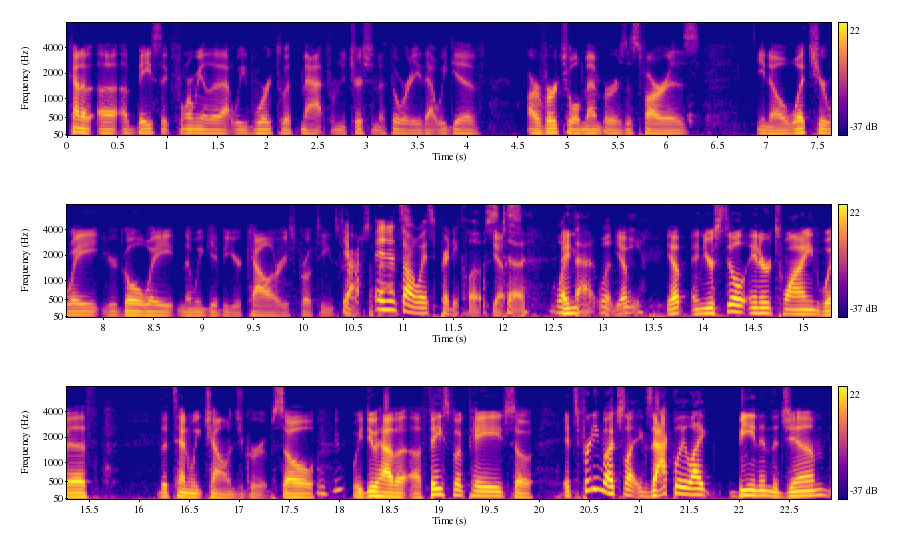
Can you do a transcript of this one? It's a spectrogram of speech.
kind of a, a basic formula that we've worked with Matt from Nutrition Authority that we give our virtual members as far as you know what's your weight, your goal weight, and then we give you your calories, proteins, yeah, carbs, and it's always pretty close Yes. to what And- that would yep, be. Yep, and you're still intertwined with the 10 week challenge group. So Mm-hmm. we do have a, a Facebook page. So it's pretty much like exactly like being in the gym,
